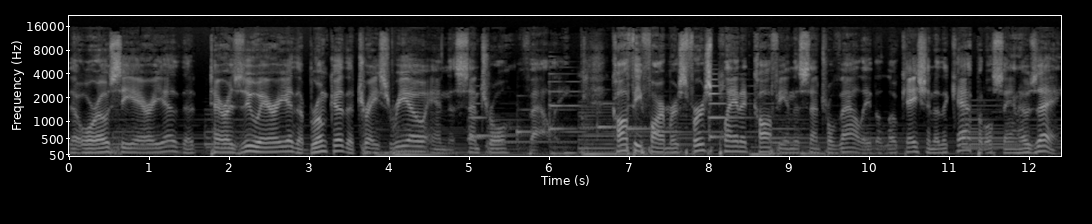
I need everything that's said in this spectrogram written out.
the Orosi area, the Tarrazú area, the Brunca, the Tres Rio, and the Central Valley. Coffee farmers first planted coffee in the Central Valley, the location of the capital, San Jose.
